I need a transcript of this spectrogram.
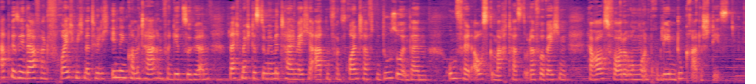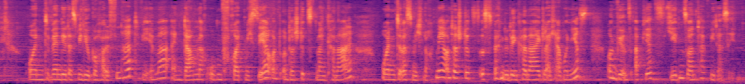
Abgesehen davon freue ich mich natürlich in den Kommentaren von dir zu hören. Vielleicht möchtest du mir mitteilen, welche Arten von Freundschaften du so in deinem Umfeld ausgemacht hast oder vor welchen Herausforderungen und Problemen du gerade stehst. Und wenn dir das Video geholfen hat, wie immer, ein Daumen nach oben freut mich sehr und unterstützt meinen Kanal. Und was mich noch mehr unterstützt, ist, wenn du den Kanal gleich abonnierst und wir uns ab jetzt jeden Sonntag wiedersehen.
